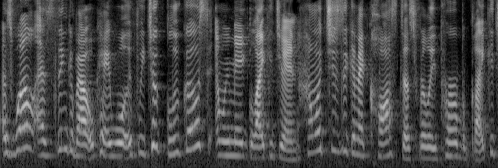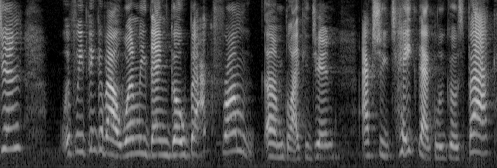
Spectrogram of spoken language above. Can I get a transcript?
As well as think about, okay, well, if we took glucose and we made glycogen, how much is it gonna cost us really per glycogen? If we think about when we then go back from um, glycogen, actually take that glucose back,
